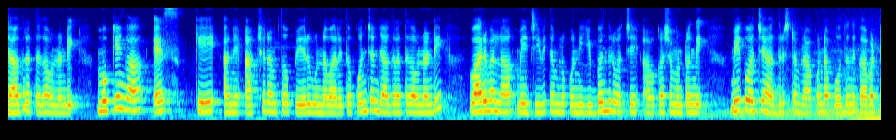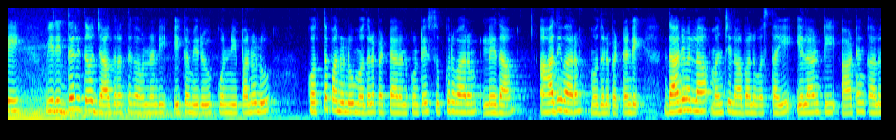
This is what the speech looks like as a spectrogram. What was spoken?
జాగ్రత్తగా ఉండండి. ముఖ్యంగా ఎస్ కే అనే అక్షరంతో పేరు ఉన్న వారితో కొంచెం జాగ్రత్తగా ఉండండి. వారి వల్ల మీ జీవితంలో కొన్ని ఇబ్బందులు వచ్చే అవకాశం ఉంటుంది. మీకు వచ్చే అదృష్టం రాకుండా పోతుంది కాబట్టి వీరిద్దరితో జాగ్రత్తగా ఉండండి. ఇక మీరు కొన్ని పనులు కొత్త పనులు మొదలు పెట్టాలనుకుంటే శుక్రవారం లేదా ఆదివారం మొదలు పెట్టండి దానివల్ల మంచి లాభాలు వస్తాయి. ఎలాంటి ఆటంకాలు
